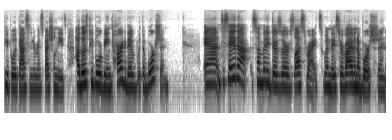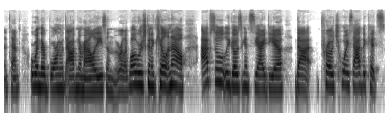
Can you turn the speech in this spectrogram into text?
people with Down syndrome and special needs, how those people were being targeted with abortion. And to say that somebody deserves less rights when they survive an abortion attempt or when they're born with abnormalities and we're like, well, we're just going to kill it now, absolutely goes against the idea that pro choice advocates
